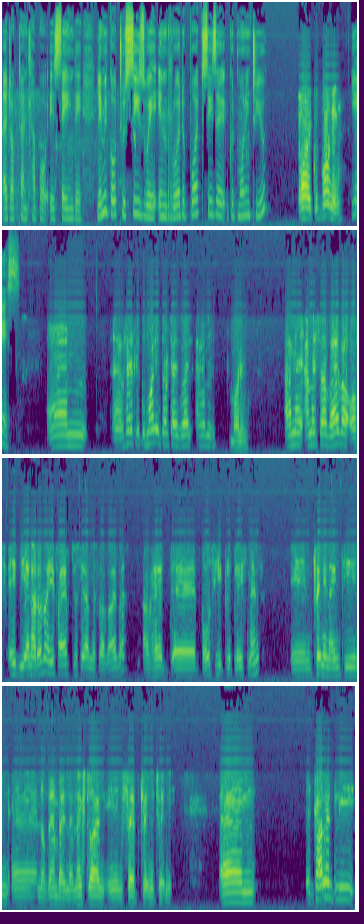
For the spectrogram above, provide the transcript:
uh, Dr. Nhlapo is saying there. Let me go to Sizwe in Roodepoort. Sizwe, good morning to you. Hi, good morning. Yes. Um, uh, firstly, good morning, doctor, as well. Um, good morning. I'm a, I'm a survivor of AVN. I don't know if I have to say I'm a survivor. I've had uh, both hip replacements in 2019 uh, November, and the next one in Feb 2020. Um, currently,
